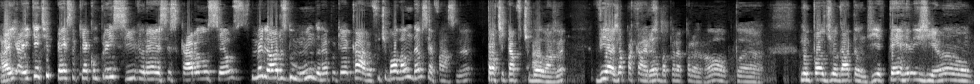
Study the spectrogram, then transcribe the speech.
aí, aí que a gente pensa que é compreensível, né? Esses caras não ser os melhores do mundo, né? Porque, cara, o futebol lá não deve ser fácil, né? Praticar futebol lá, né? Viajar pra caramba para pra Europa, não pode jogar tão dia, tem religião,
